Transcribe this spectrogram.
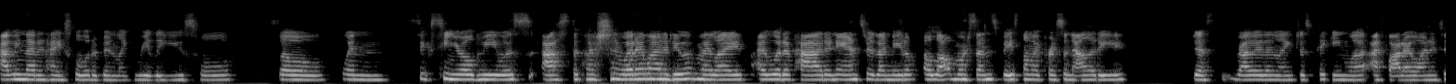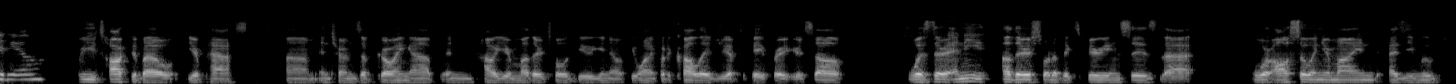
having that in high school would have been like really useful. So when 16 year old me was asked the question, what I want to do with my life, I would have had an answer that made a lot more sense based on my personality, just rather than like just picking what I thought I wanted to do. You talked about your past um, in terms of growing up and how your mother told you, you know, if you want to go to college, you have to pay for it yourself. Was there any other sort of experiences that were also in your mind as you moved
